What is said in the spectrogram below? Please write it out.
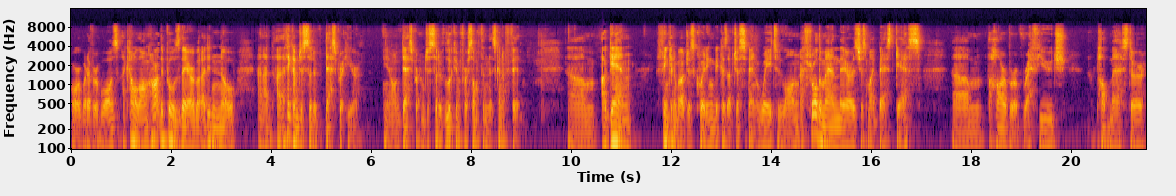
or whatever it was. I come along, Hartlepool is there, but I didn't know, and I, I think I'm just sort of desperate here. You know, I'm desperate. I'm just sort of looking for something that's going to fit. Um, again, thinking about just quitting because I've just spent way too long. I throw the man there as just my best guess. Um, the Harbour of Refuge, Pubmaster.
